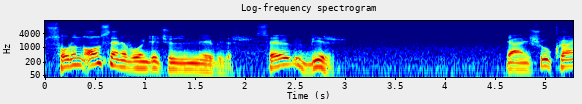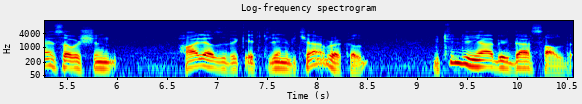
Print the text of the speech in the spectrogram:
sorun 10 sene boyunca çözülmeyebilir. Sebebi bir, yani şu Ukrayna Savaşı'nın hali hazırdaki etkilerini bir kenara bırakalım. Bütün dünya bir ders aldı.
